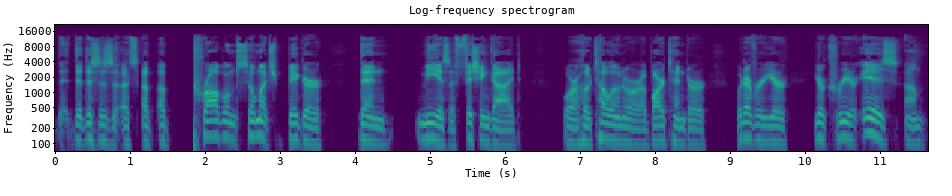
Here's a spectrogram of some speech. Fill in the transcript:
that this is a, a, a problem so much bigger than me as a fishing guide or a hotel owner or a bartender, whatever your your career is, um,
